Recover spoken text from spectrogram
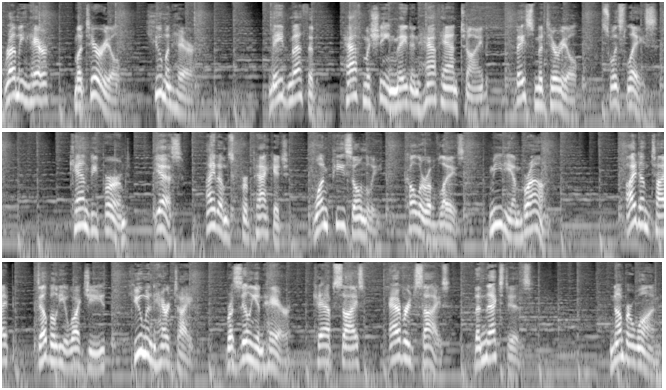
Remy hair, material, human hair. Made method, half machine made and half hand tied, base material, Swiss lace. Can be firmed, yes, items per package, one piece only, color of lace, medium brown. Item type, WIG, human hair type, Brazilian hair, cap size, average size. The next is Number 1.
